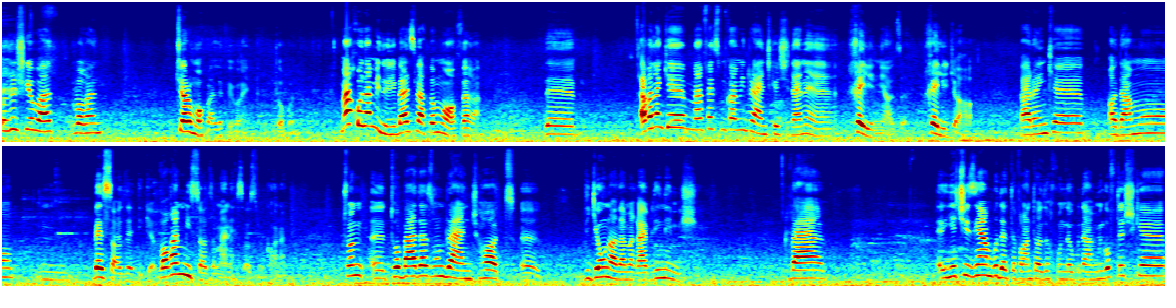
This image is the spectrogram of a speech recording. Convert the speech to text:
گفتش که باید واقعا چرا مخالفی با این تو خود من خودم می‌دونی بعضی وقتا موافقم. اولا که من فکر می‌کنم این رنج کشیدنه خیلی نیازه خیلی جاها. برای اینکه آدمو بسازه دیگه. واقعا می‌سازه من احساس می‌کنم. چون تو بعد از اون رنج هات دیگه اون آدم قبلی نمیشی. و یه چیزی هم بود اتفاقا تازه خونده بودم. میگفتش که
